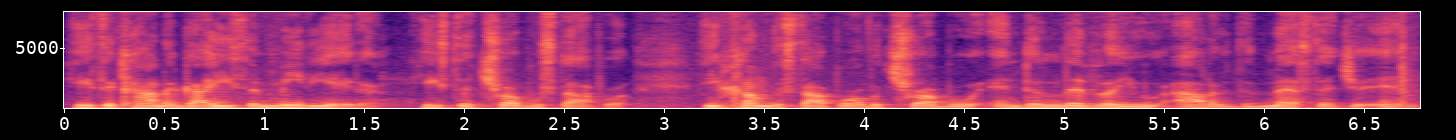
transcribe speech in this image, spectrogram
He's the kind of guy. He's the mediator. He's the trouble stopper. He comes to stop all the trouble and deliver you out of the mess that you're in.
